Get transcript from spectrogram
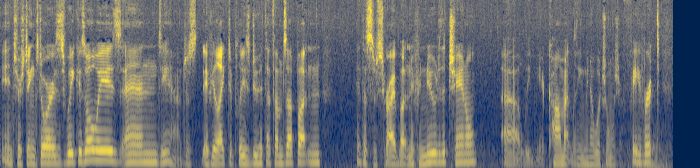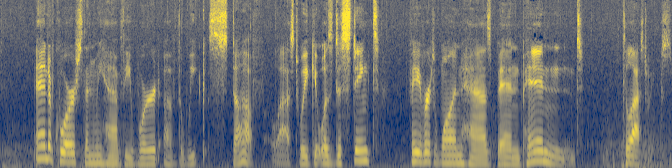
Interesting stories this week, as always, and yeah, just if you liked it, please do hit that thumbs up button, hit the subscribe button if you're new to the channel, uh, leave me a comment letting me know which one was your favorite, and of course, then we have the word of the week stuff. Last week it was distinct. Favorite one has been pinned to last week's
